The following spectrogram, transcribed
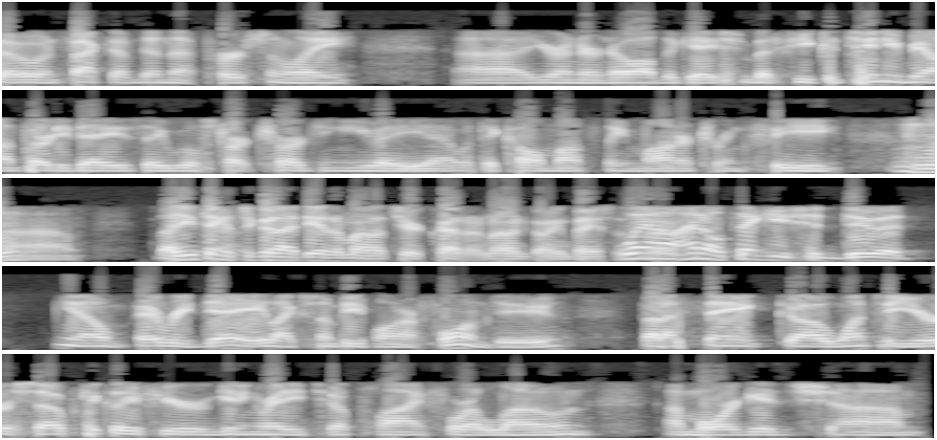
so in fact, I've done that personally. Uh, you're under no obligation, but if you continue beyond 30 days, they will start charging you a uh, what they call monthly monitoring fee. Mhm. Uh, But you think it's a good idea to monitor your credit on an ongoing basis? well, right? I don't think you should do it, you know, every day like some people on our forum do. But I think uh, once a year or so, particularly if you're getting ready to apply for a loan, a mortgage, um,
